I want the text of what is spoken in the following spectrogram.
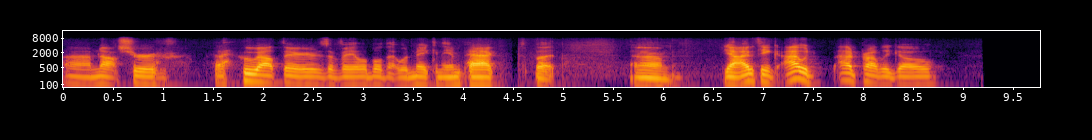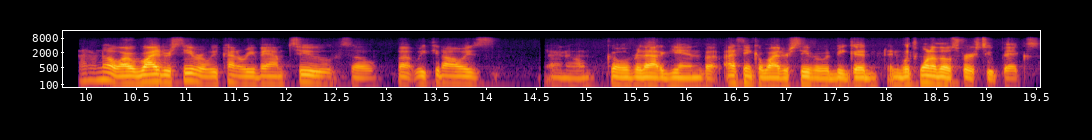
I'm not sure who out there is available that would make an impact, but um, yeah, I think I would. I would probably go. I don't know. Our wide receiver, we've kind of revamped too. So, but we can always I know go over that again, but I think a wide receiver would be good, and with one of those first two picks.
